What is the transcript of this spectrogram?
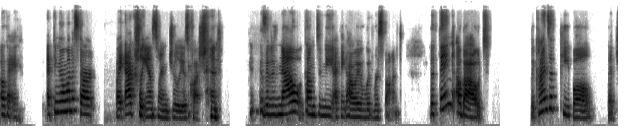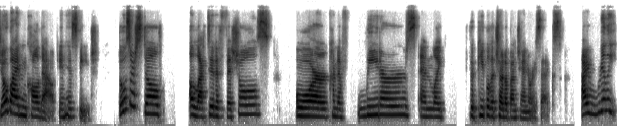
Okay. I think I want to start by actually answering Julia's question because it has now come to me, I think, how I would respond. The thing about the kinds of people that Joe Biden called out in his speech, those are still elected officials or kind of leaders and like the people that showed up on January 6th. I really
